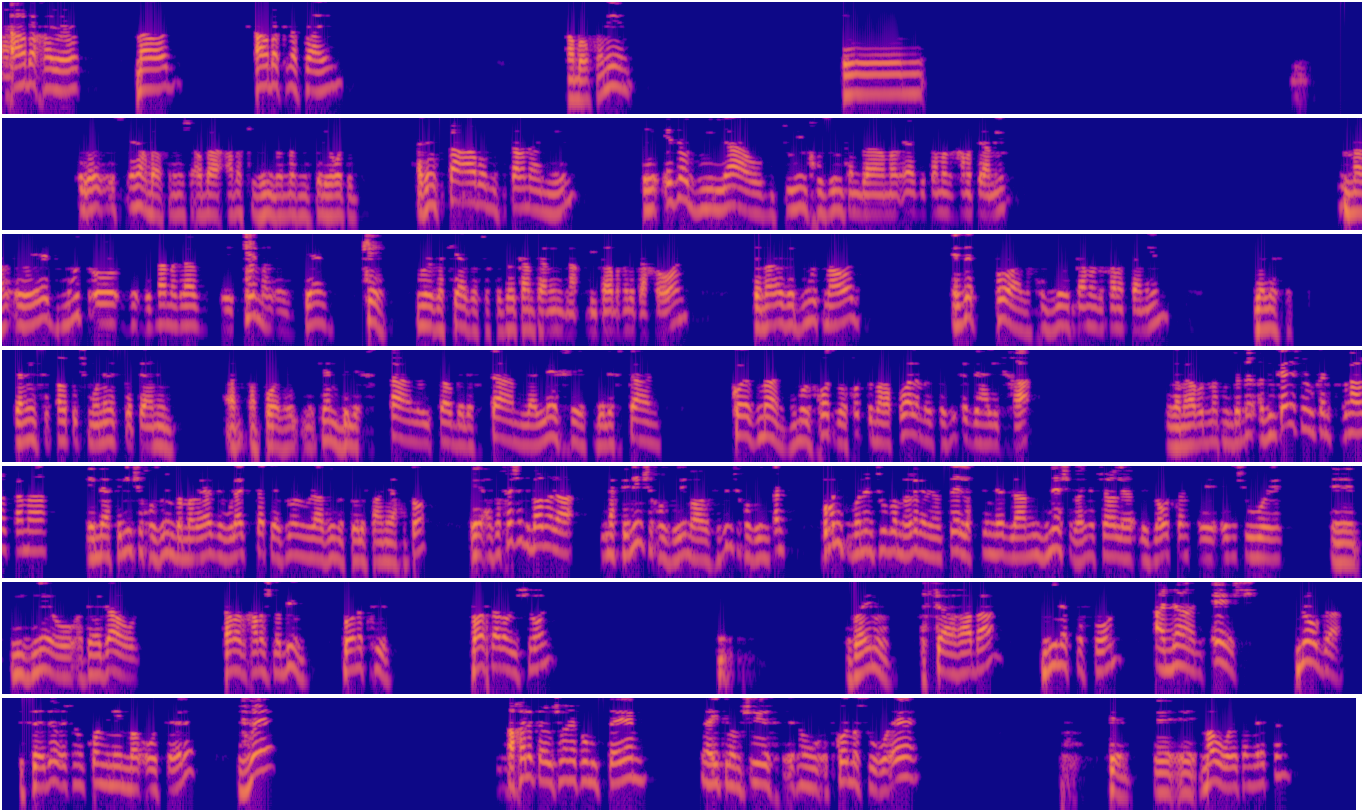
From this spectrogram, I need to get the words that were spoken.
ארבע חיות, מה עוד? ארבע כנפיים, ארבע אופנים, אמ, לא, אין ארבע אופנים, יש ארבע, ארבע כיוונים, עוד מעט ננסה לראות את זה. אז המספר ארבע הוא מספר מעניין. אה, איזה עוד מילה או ביטויים חוזרים כאן במראה הזה כמה וכמה פעמים? מראה, דמות, או, וגם אגב, אה, כמראה, כן? כ, שימו לב לכ הזאת שחוזר כמה פעמים, בעיקר בחלק האחרון. ומראה ודמות, מה עוד? איזה פועל חוזר כמה וכמה פעמים? ללכת. אני ספרתי 18 פעמים הפועל, כן? בלכתן, לא יישאו בלכתן, ללכת, בלכתן, כל הזמן, הן הולכות והולכות, כלומר הפועל המרכזי כזה הליכה, גם עליו עוד מעט נדבר, אז אם כן יש לנו כאן כבר כמה אה, מאפיינים שחוזרים במראה הזה, ואולי קצת יעזרו לנו להבין אותו, לפענח אותו. אה, אז אחרי שדיברנו על המאפיינים שחוזרים, או הרכיבים שחוזרים כאן, בואו נתבונן שוב במראה וננסה לשים לב למבנה שלו, האם אפשר לזהות כאן אה, איזשהו מבנה או הדרגה או כמה וכמה שלבים. בואו נתחיל. מה השלב הראשון? אז ראינו, הסערה בה, מן הצפון, ענן, אש, נוגה, בסדר? יש לנו כל מיני מראות כאלה, והחלק הראשון איפה הוא מסתיים? הייתי ממשיך, יש לנו את כל מה שהוא רואה, כן, אה, אה, מה הוא רואה כאן בעצם?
